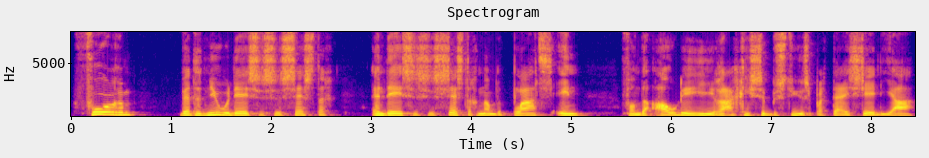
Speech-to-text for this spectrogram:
Forum werd het nieuwe D66 en D66 nam de plaats in van de oude hiërarchische bestuurspartij CDA.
